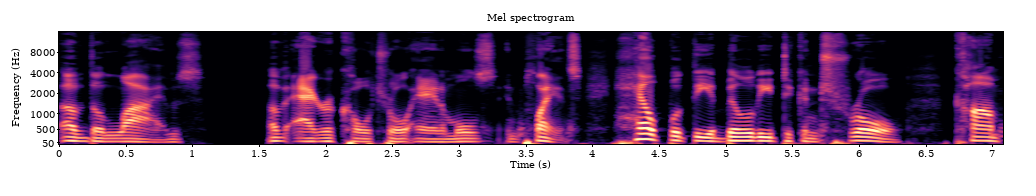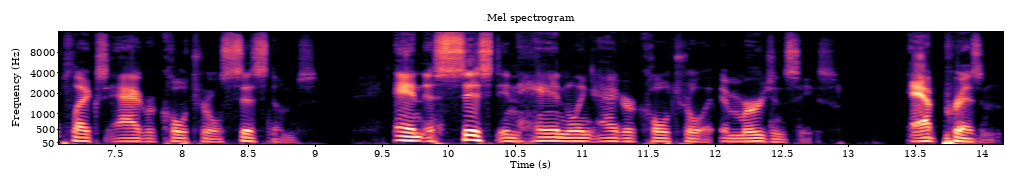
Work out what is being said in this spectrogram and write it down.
of the lives of agricultural animals and plants, help with the ability to control complex agricultural systems, and assist in handling agricultural emergencies. At present,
